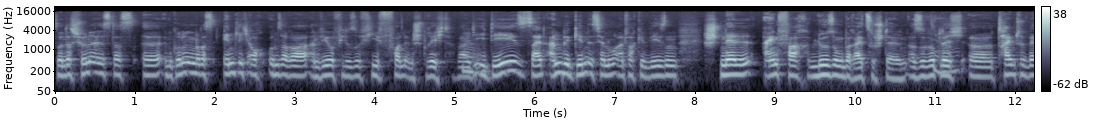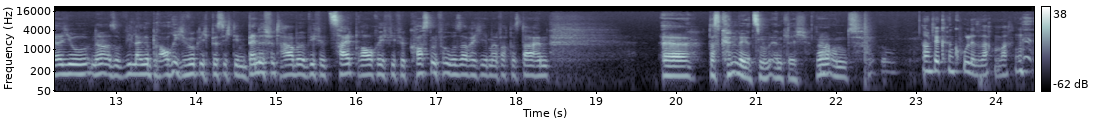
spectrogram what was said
So, und das Schöne ist, dass äh, im Grunde genommen das endlich auch unserer Anveo-Philosophie voll entspricht, weil mhm. die Idee seit Anbeginn ist ja nur einfach gewesen, schnell schnell, einfach Lösungen bereitzustellen. Also wirklich ja. äh, Time to Value, ne? also wie lange brauche ich wirklich, bis ich den Benefit habe, wie viel Zeit brauche ich, wie viel Kosten verursache ich eben einfach bis dahin. Äh, das können wir jetzt nun endlich. Ne? Ja. Und, und wir können coole Sachen machen.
